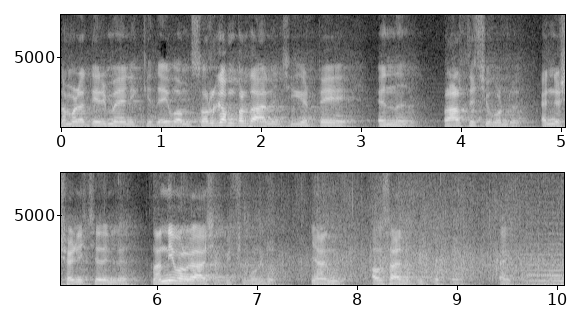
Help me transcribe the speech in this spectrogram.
നമ്മുടെ തിരുമേനിക്ക് ദൈവം സ്വർഗം പ്രദാനം ചെയ്യട്ടെ എന്ന് പ്രാർത്ഥിച്ചുകൊണ്ട് എന്നെ ക്ഷണിച്ചതിന് നന്ദി പ്രകാശിപ്പിച്ചുകൊണ്ട് ഞാൻ അവസാനിപ്പിക്കട്ടെ. താങ്ക് യു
